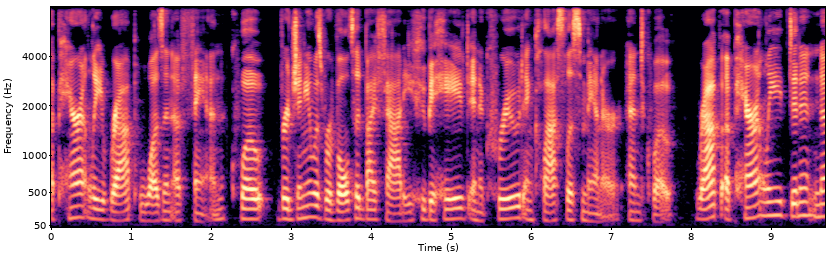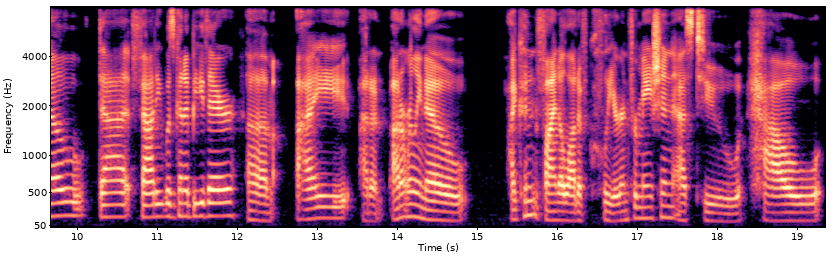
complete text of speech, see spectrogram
apparently Rappe wasn't a fan. Quote, Virginia was revolted by Fatty, who behaved in a crude and classless manner, end quote. Rappe apparently didn't know that Fatty was going to be there. Um, I I don't I don't really know. I couldn't find a lot of clear information as to how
